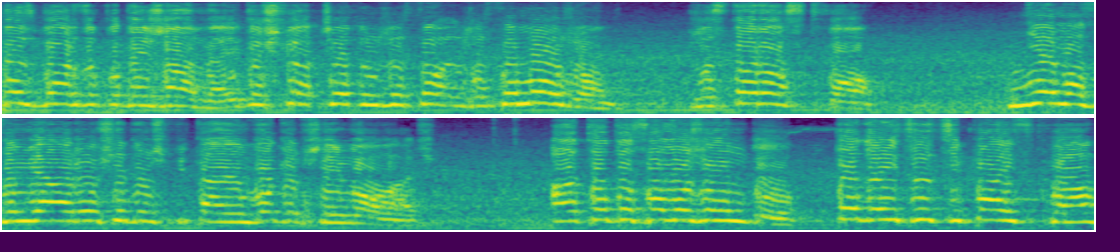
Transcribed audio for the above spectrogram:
To jest bardzo podejrzane i to świadczy o tym, że, sa- że samorząd, że starostwo nie ma zamiaru się tym szpitalem w ogóle przejmować. A to do samorządu, to do instytucji państwa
